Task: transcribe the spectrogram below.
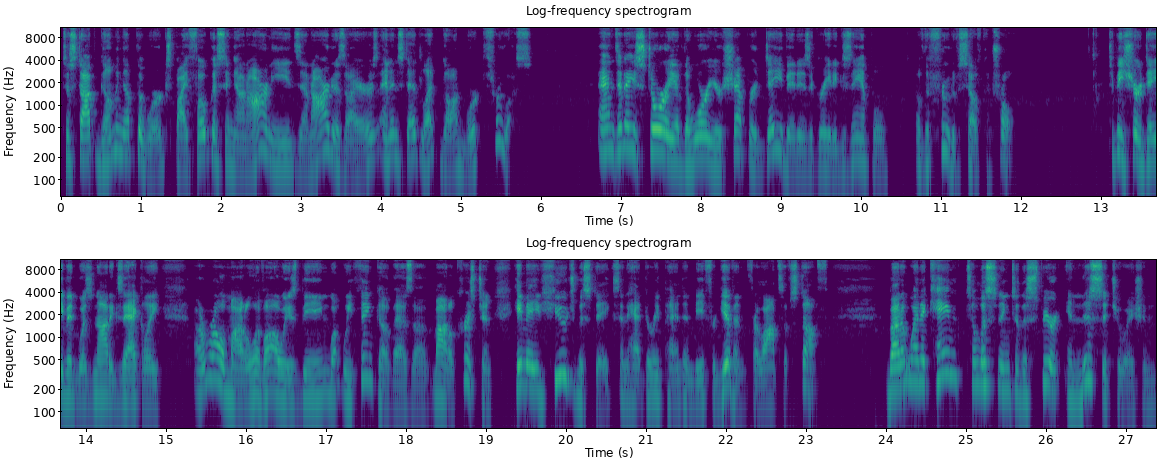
to stop gumming up the works by focusing on our needs and our desires, and instead let God work through us. And today's story of the warrior shepherd David is a great example of the fruit of self control. To be sure, David was not exactly a role model of always being what we think of as a model Christian. He made huge mistakes and had to repent and be forgiven for lots of stuff. But when it came to listening to the Spirit in this situation,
